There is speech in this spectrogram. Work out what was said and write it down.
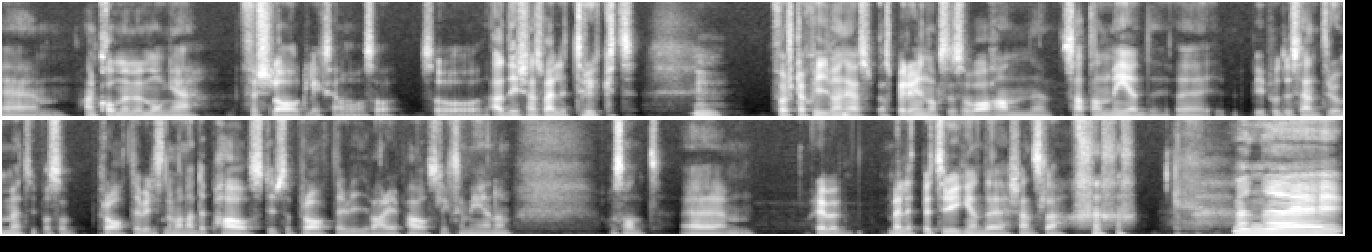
eh, han kommer med många förslag liksom och så. Så ja, det känns väldigt tryggt. Mm. Första skivan jag, jag spelade in också så var han, satt han med eh, i producentrummet typ, och så pratade vi, liksom, när man hade paus typ, så pratade vi varje paus liksom, igenom och sånt. Um, och det var en väldigt betryggande känsla. Men eh,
